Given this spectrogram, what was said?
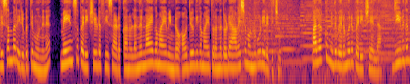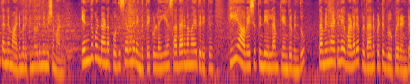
ഡിസംബർ ഇരുപത്തിമൂന്നിന് മെയിൻസ് പരീക്ഷയുടെ ഫീസ് അടക്കാനുള്ള നിർണായകമായ വിൻഡോ ഔദ്യോഗികമായി തുറന്നതോടെ ആവേശം ഒന്നുകൂടി ഇരട്ടിച്ചു. പലർക്കും ഇത് വെറുമൊരു പരീക്ഷയല്ല. ജീവിതം തന്നെ മാറ്റിമറിക്കുന്ന ഒരു നിമിഷമാണ്. എന്തുകൊണ്ടാണ് പൊതുസേവന രംഗത്തേക്കുള്ള ഈ അസാധാരണമായ തിരക്ക്? ഈ ആവേശത്തിന്റെ എല്ലാം കേന്ദ്രബിന്ദു തമിഴ്നാട്ടിലെ വളരെ പ്രധാനപ്പെട്ട ഗ്രൂപ്പ് രണ്ട്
